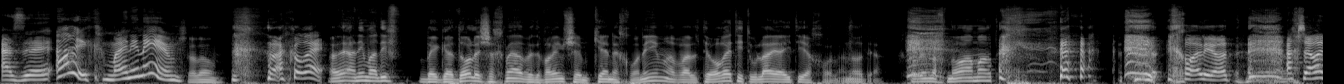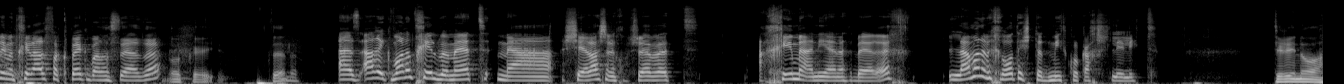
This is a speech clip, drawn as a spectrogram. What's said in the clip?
אז אה, אריק, מה העניינים? שלום. מה קורה? אני, אני מעדיף בגדול לשכנע בדברים שהם כן נכונים, אבל תיאורטית אולי הייתי יכול, אני לא יודע. קוראים לך נועה אמרת? יכול להיות. עכשיו אני מתחילה לפקפק בנושא הזה. אוקיי, בסדר. אז אריק, בוא נתחיל באמת מהשאלה שאני חושבת הכי מעניינת בערך. למה למכירות יש תדמית כל כך שלילית? תראי, נועה.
